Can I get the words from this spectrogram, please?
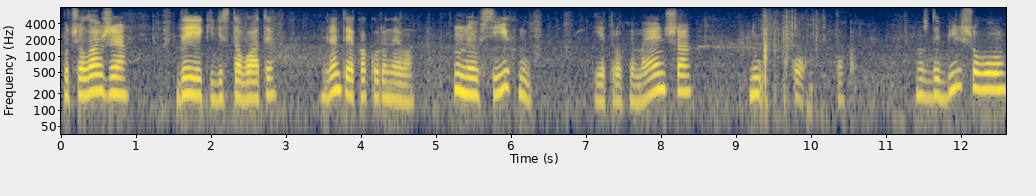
Почала вже деякі діставати. Гляньте, яка коренева. Ну, не у всіх, ну, є трохи менша. Ну, о, так. Ну, здебільшого,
